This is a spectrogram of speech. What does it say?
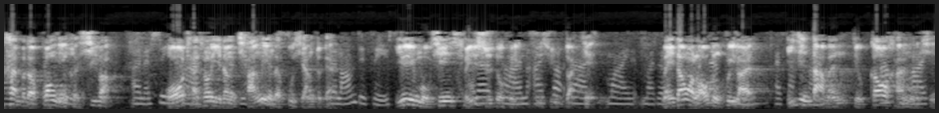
看不到光明和希望。我产生了一种强烈的不祥之感，因为母亲随时都会自寻短见。每当我劳动归来，一进大门就高喊母亲，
